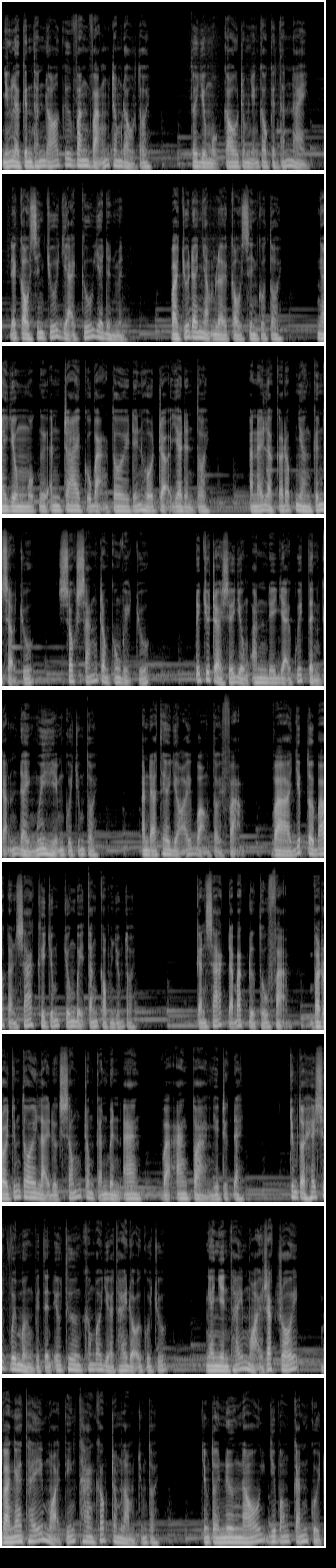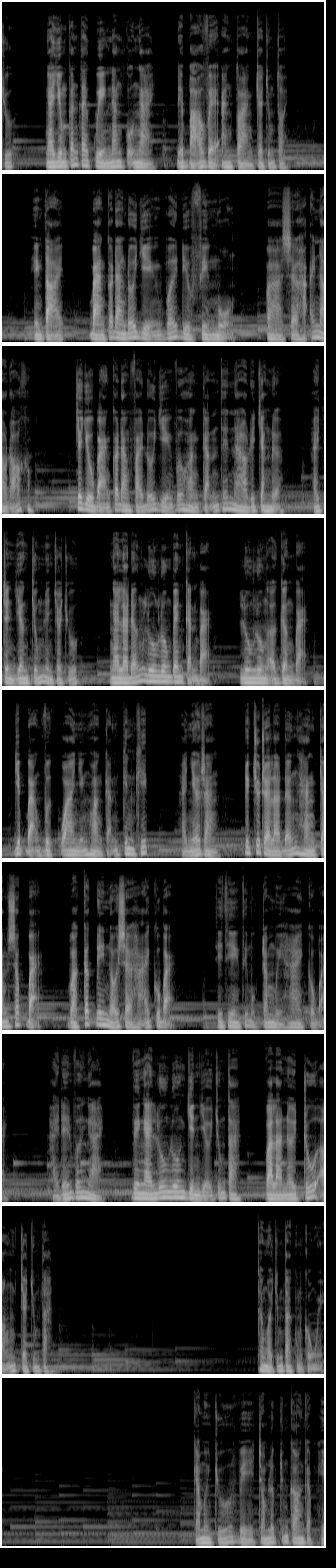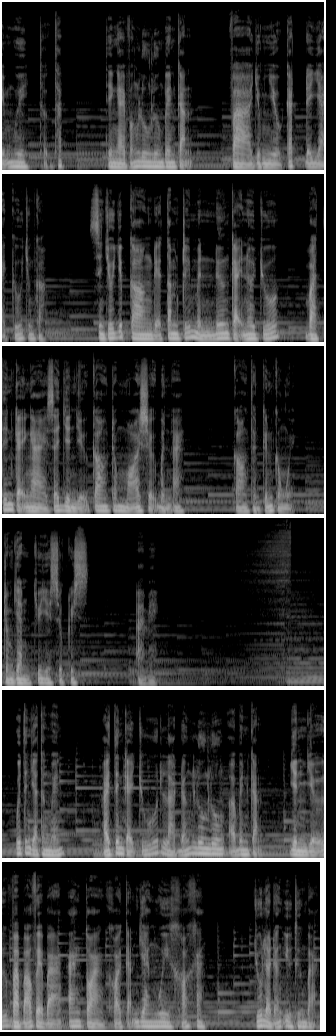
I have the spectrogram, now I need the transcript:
những lời kinh thánh đó cứ văng vẳng trong đầu tôi. Tôi dùng một câu trong những câu kinh thánh này để cầu xin Chúa giải cứu gia đình mình. Và Chúa đã nhậm lời cầu xin của tôi. Ngài dùng một người anh trai của bạn tôi đến hỗ trợ gia đình tôi. Anh ấy là cao đốc nhân kính sợ Chúa, sốt sắng trong công việc Chúa. Đức Chúa Trời sử dụng anh để giải quyết tình cảnh đầy nguy hiểm của chúng tôi. Anh đã theo dõi bọn tội phạm và giúp tôi báo cảnh sát khi chúng chuẩn bị tấn công chúng tôi. Cảnh sát đã bắt được thủ phạm và rồi chúng tôi lại được sống trong cảnh bình an và an toàn như trước đây. Chúng tôi hết sức vui mừng vì tình yêu thương không bao giờ thay đổi của Chúa. Ngài nhìn thấy mọi rắc rối và nghe thấy mọi tiếng than khóc trong lòng chúng tôi. Chúng tôi nương náu dưới bóng cánh của Chúa. Ngài dùng cánh tay quyền năng của Ngài để bảo vệ an toàn cho chúng tôi. Hiện tại, bạn có đang đối diện với điều phiền muộn và sợ hãi nào đó không? Cho dù bạn có đang phải đối diện với hoàn cảnh thế nào đi chăng nữa, hãy trình dân chúng lên cho Chúa. Ngài là đấng luôn luôn bên cạnh bạn, luôn luôn ở gần bạn, giúp bạn vượt qua những hoàn cảnh kinh khiếp. Hãy nhớ rằng Đức Chúa Trời là đấng hàng chăm sóc bạn và cất đi nỗi sợ hãi của bạn. Thi Thiên thứ 112 câu 7 Hãy đến với Ngài vì Ngài luôn luôn gìn giữ chúng ta và là nơi trú ẩn cho chúng ta. Thân mời chúng ta cùng cầu nguyện. Cảm ơn Chúa vì trong lúc chúng con gặp hiểm nguy, thử thách thì Ngài vẫn luôn luôn bên cạnh và dùng nhiều cách để giải cứu chúng con. Xin Chúa giúp con để tâm trí mình nương cậy nơi Chúa và tin cậy Ngài sẽ gìn giữ con trong mọi sự bình an. Con thành kính cầu nguyện trong danh Chúa Giêsu Christ. Amen. Quý tín giả thân mến, hãy tin cậy Chúa là đấng luôn luôn ở bên cạnh, gìn giữ và bảo vệ bạn an toàn khỏi cảnh gian nguy khó khăn. Chúa là đấng yêu thương bạn.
